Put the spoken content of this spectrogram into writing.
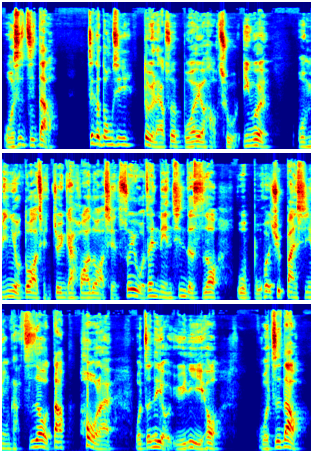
我是知道这个东西对我来说不会有好处，因为我明有多少钱就应该花多少钱，所以我在年轻的时候我不会去办信用卡。之后到后来我真的有余力以后，我知道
